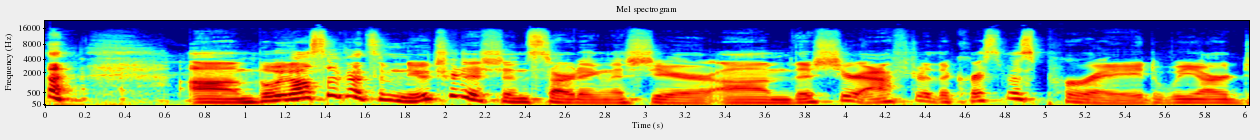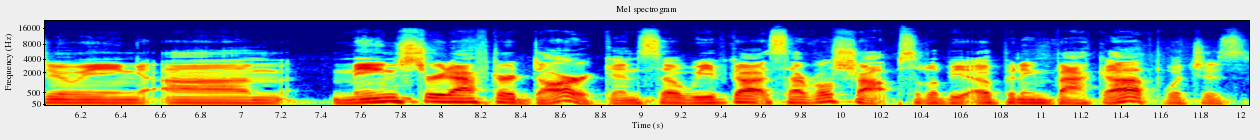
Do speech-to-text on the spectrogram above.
yeah. Um, but we've also got some new traditions starting this year. Um, this year, after the Christmas parade, we are doing um, Main Street After Dark. And so we've got several shops that'll be opening back up, which is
